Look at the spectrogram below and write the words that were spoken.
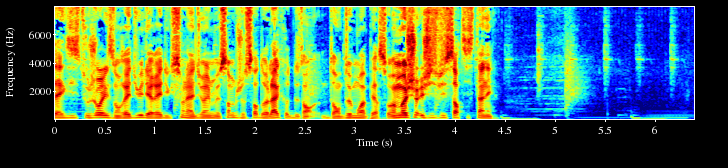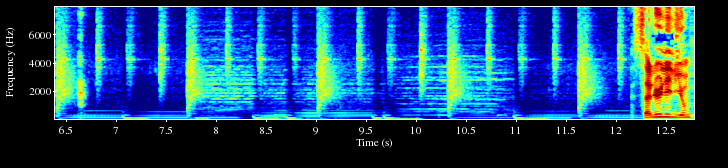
Ça existe toujours, ils ont réduit les réductions, la durée, il me semble. Je sors de là dans, deux mois perso. Moi, j'y suis sorti cette année. Salut Lilion.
